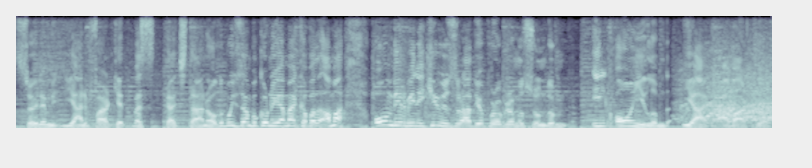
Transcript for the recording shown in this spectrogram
söylemi yani fark etmez kaç tane oldu. Bu yüzden bu konuyu hemen kapalı. Ama 11.200 radyo programı sundum. İlk 10 yılımda. Ya abartıyorum.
